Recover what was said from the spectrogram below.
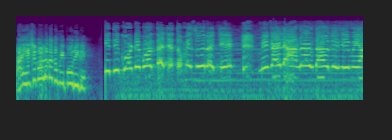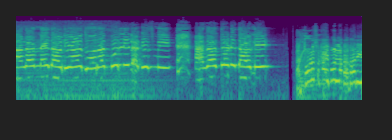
आणि हे शिकवलं का तुम्ही पोरीले? किती खोटे बोलताय तुम्ही सुराचे? मी थोडस काय बोलला का घरी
